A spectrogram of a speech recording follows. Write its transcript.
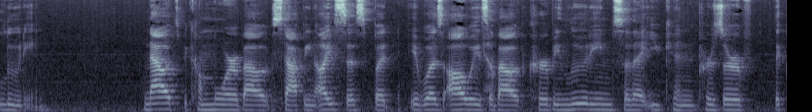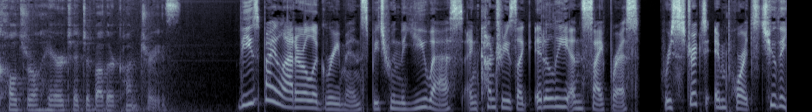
looting. Now it's become more about stopping ISIS, but it was always yeah. about curbing looting so that you can preserve the cultural heritage of other countries. These bilateral agreements between the US and countries like Italy and Cyprus restrict imports to the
